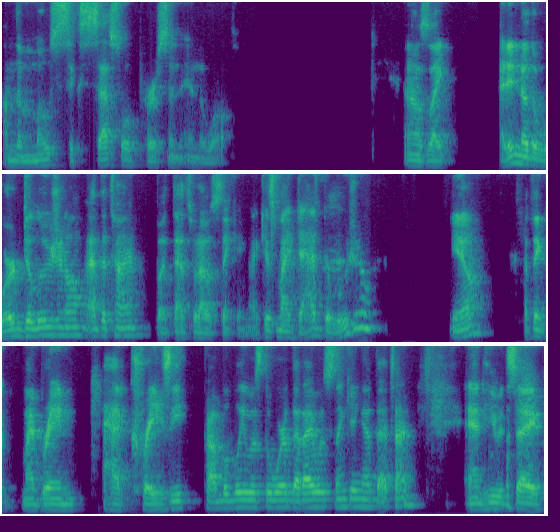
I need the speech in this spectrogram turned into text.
I'm the most successful person in the world. And I was like, I didn't know the word delusional at the time, but that's what I was thinking. Like, is my dad delusional? You know, I think my brain had crazy, probably was the word that I was thinking at that time. And he would say,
